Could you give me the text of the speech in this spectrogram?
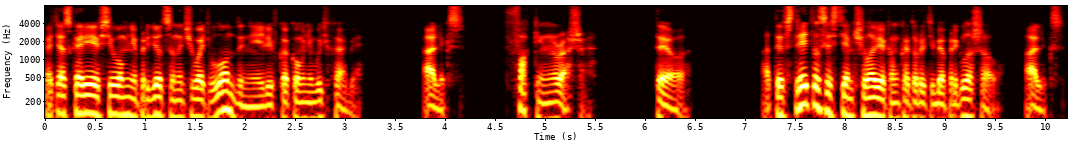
Хотя, скорее всего, мне придется ночевать в Лондоне или в каком-нибудь хабе. Алекс. Fucking Russia. Тео. А ты встретился с тем человеком, который тебя приглашал? Алекс.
